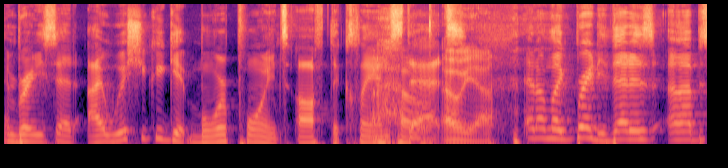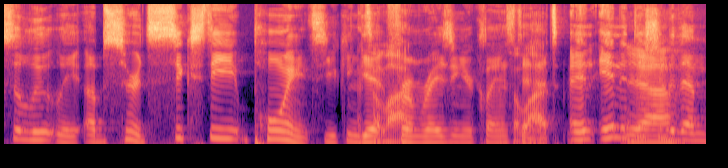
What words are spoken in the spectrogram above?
And Brady said, "I wish you could get more points off the clan stats." Oh, yeah. And I'm like, Brady, that is absolutely absurd. 60 points you can a get from raising your clan a lot. stats. And in addition Yeah. to them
